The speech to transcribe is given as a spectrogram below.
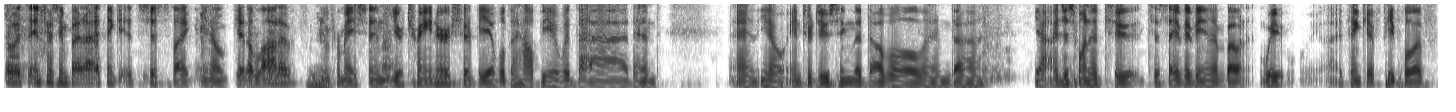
So it's interesting, but I think it's just like you know, get a lot of information. Your trainer should be able to help you with that, and and you know, introducing the double, and uh, yeah, I just wanted to to say, Vivian, about we. I think if people have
